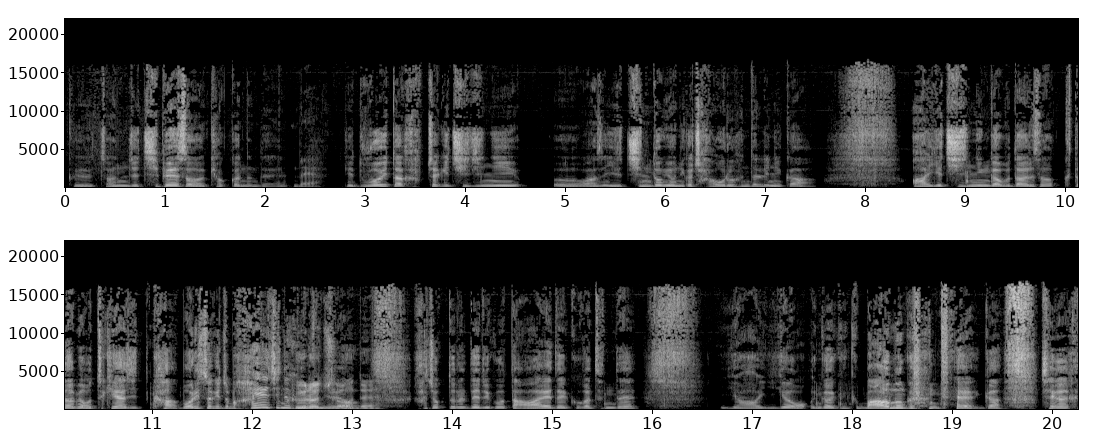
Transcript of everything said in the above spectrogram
그 전 이제 집에서 겪었는데 네. 누워 있다가 갑자기 지진이 어, 와서 이 진동이 오니까 좌우로 흔들리니까 아 이게 지진인가 보다 그래서 그 다음에 어떻게 해야지가 머릿속에 좀 하얘지는 그렇죠. 네. 가족들을 데리고 나와야 될 것 같은데 야 이게 어, 그러니까, 그러니까 마음은 그런데 그러니까 제가 그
